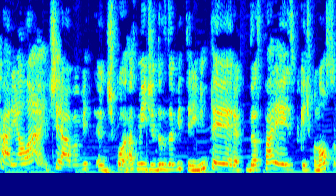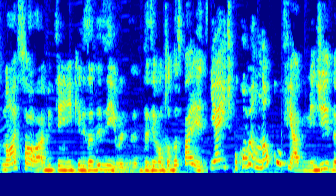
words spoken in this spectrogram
Cara ia lá e tirava, tipo, as medidas da vitrine inteira, das paredes, porque, tipo, não, não é só a vitrine que eles adesivam, eles adesivam todas as paredes. E aí, tipo, como eu não confiava em medida,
